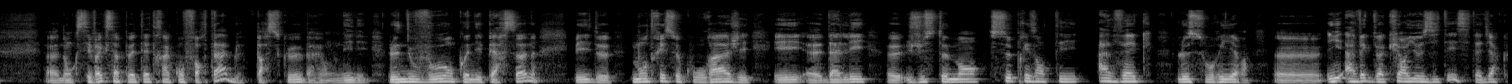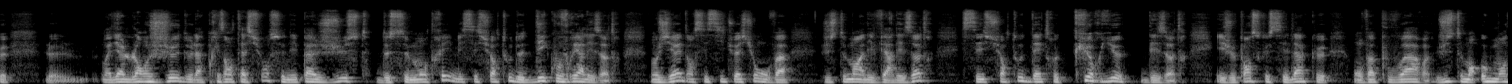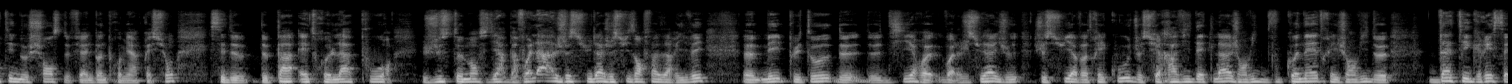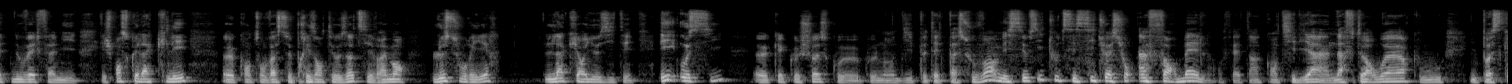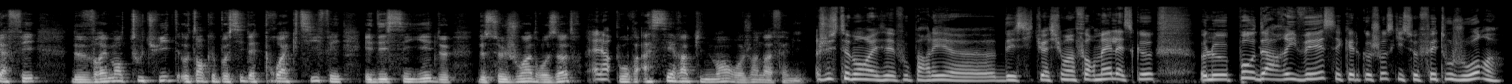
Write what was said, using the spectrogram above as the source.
Euh, donc c'est vrai que ça peut être inconfortable parce que bah, on est le nouveau, on connaît personne, mais de montrer ce courage et, euh, d'aller euh, justement se présenter avec le sourire et avec de la curiosité, c'est-à-dire que on va dire l'enjeu de la présentation, ce n'est pas juste de se montrer, mais c'est surtout de découvrir les autres. Donc je dirais dans ces situations où on va justement aller vers les autres, c'est surtout d'être curieux des autres. Et je pense que c'est là que on va pouvoir justement augmenter nos chances de faire une bonne première impression. C'est de ne pas être là pour justement se dire bah voilà je suis là, je suis enfin arrivé, euh, mais plutôt de, de dire euh, voilà je suis là, je, je suis à votre écoute, je suis ravi d'être là, j'ai envie de vous connaître et j'ai envie de d'intégrer cette nouvelle famille. Et je pense que la clé euh, quand on va se présenter aux autres, c'est vraiment le sourire, la curiosité et aussi euh, quelque chose que, que l'on dit peut-être pas souvent, mais c'est aussi toutes ces situations informelles en fait, hein, quand il y a un after work ou une pause café, de vraiment tout de suite, autant que possible, d'être proactif et, et d'essayer de, de, se joindre aux autres pour assez rapidement rejoindre la famille. Justement, vous parlez euh, des situations informelles. Est-ce que le pot d'arrivée, c'est quelque chose qui se fait toujours?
